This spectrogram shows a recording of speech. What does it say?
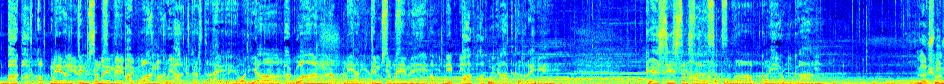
भक्त अपने अंतिम समय में भगवान को याद करता है और यहाँ भगवान अपने अंतिम समय में अपने भक्त को याद कर रहे हैं। कैसे संभाल सकूँगा आपका ही उपकार? लक्ष्मण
